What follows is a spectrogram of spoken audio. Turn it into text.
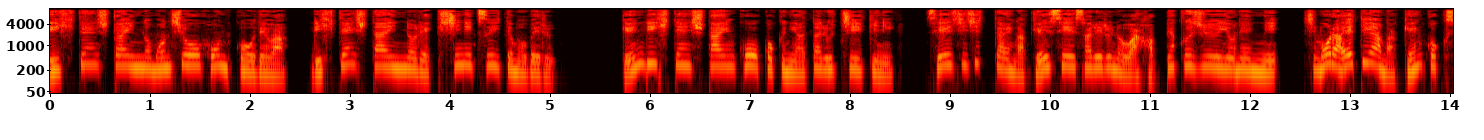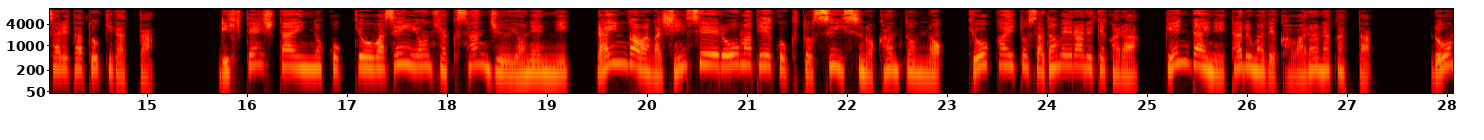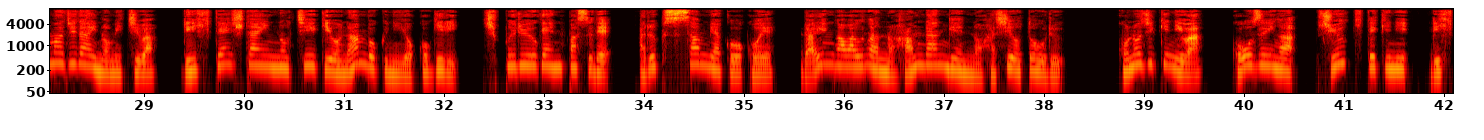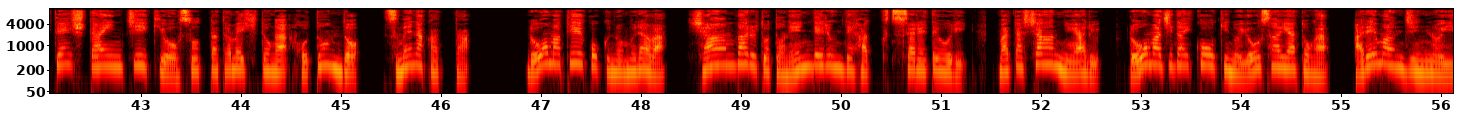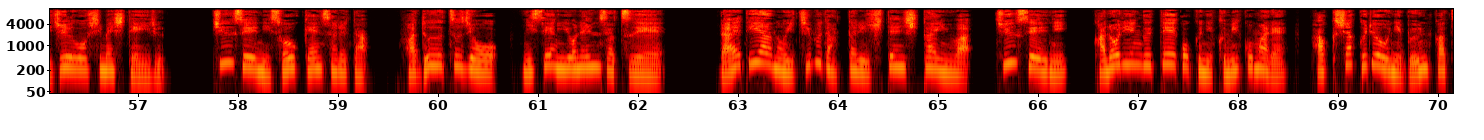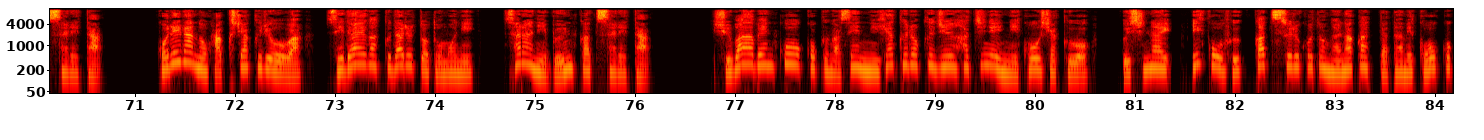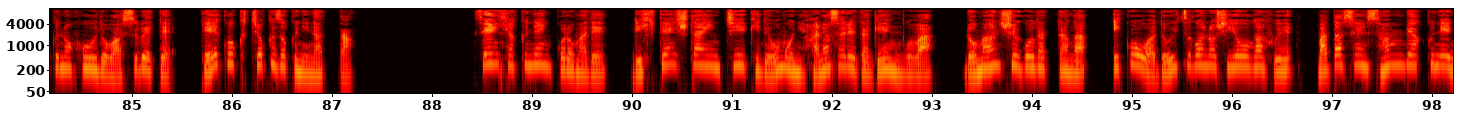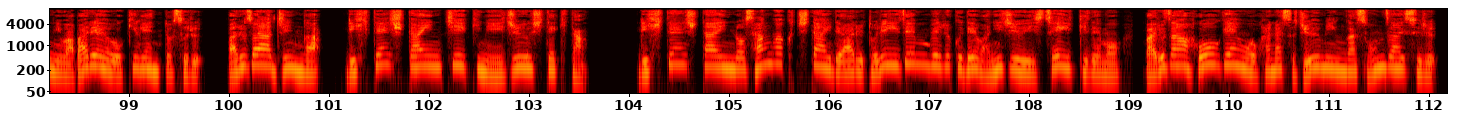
リヒテンシュタインの紋章本校では、リヒテンシュタインの歴史について述べる。現リヒテンシュタイン公国にあたる地域に政治実態が形成されるのは814年にシモラエティアが建国された時だった。リヒテンシュタインの国境は1434年にライン川が神聖ローマ帝国とスイスの関東の境界と定められてから現代に至るまで変わらなかった。ローマ時代の道はリヒテンシュタインの地域を南北に横切り、シュプリューゲンパスでアルプス山脈を越え、ライン川右岸の氾濫源の橋を通る。この時期には洪水が周期的にリヒテンシュタイン地域を襲ったため人がほとんど住めなかった。ローマ帝国の村はシャーンバルトとネンデルンで発掘されており、またシャーンにあるローマ時代後期の要塞跡がアレマン人の移住を示している。中世に創建されたファドゥーツ城2004年撮影。ラエティアの一部だったリヒテンシュタインは中世にカロリング帝国に組み込まれ、伯爵領に分割された。これらの伯爵領は世代が下るとともにさらに分割された。シュバーベン公国が1268年に公爵を失い、以降復活することがなかったため公国の報土はすべて帝国直属になった。1100年頃までリヒテンシュタイン地域で主に話された言語はロマンシュ語だったが、以降はドイツ語の使用が増え、また1300年にはバレエを起源とするバルザー人がリヒテンシュタイン地域に移住してきた。リヒテンシュタインの山岳地帯であるトリーゼンベルクでは21世紀でもバルザー方言を話す住民が存在する。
